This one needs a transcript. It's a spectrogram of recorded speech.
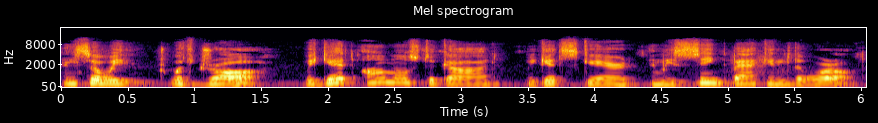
and so we withdraw. We get almost to God, we get scared, and we sink back into the world.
